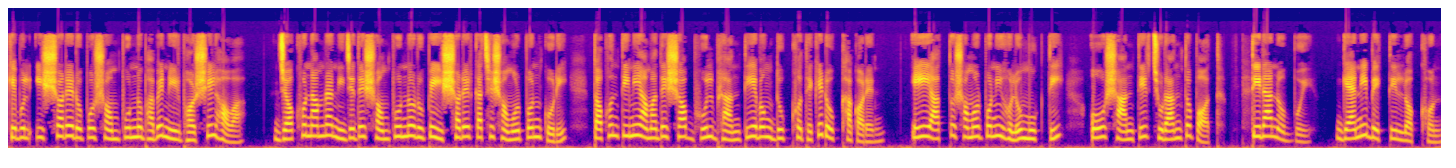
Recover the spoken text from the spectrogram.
কেবল ঈশ্বরের ওপর সম্পূর্ণভাবে নির্ভরশীল হওয়া। যখন আমরা নিজেদের সম্পূর্ণরূপে ঈশ্বরের কাছে সমর্পণ করি, তখন তিনি আমাদের সব ভুল, ভ্রান্তি এবং দুঃখ থেকে রক্ষা করেন। এই আত্মসমর্পণই হল মুক্তি ও শান্তির চূড়ান্ত পথ। তিরানব্বই। জ্ঞানী ব্যক্তির লক্ষণ।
